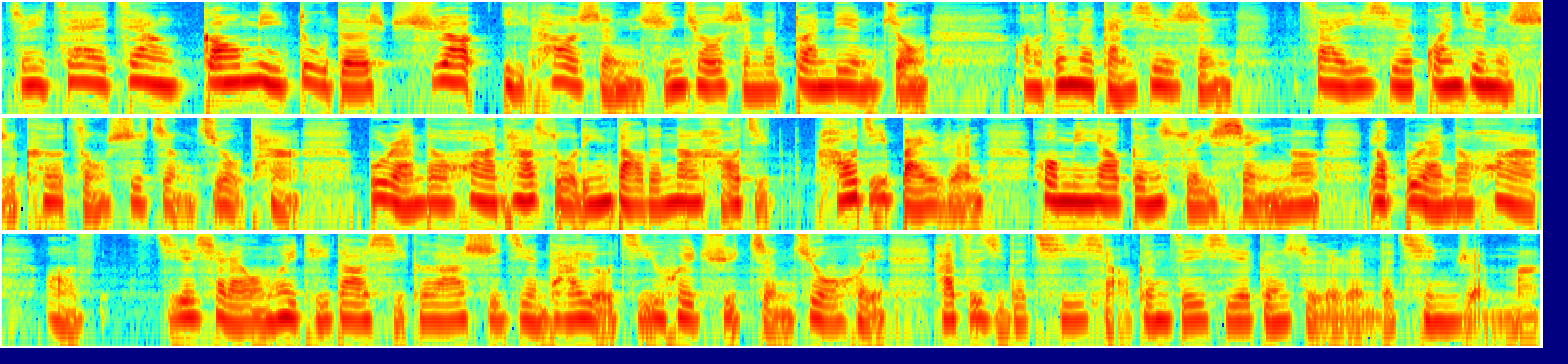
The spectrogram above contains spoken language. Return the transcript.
所以在这样高密度的需要依靠神、寻求神的锻炼中，哦，真的感谢神。在一些关键的时刻，总是拯救他，不然的话，他所领导的那好几好几百人后面要跟随谁呢？要不然的话，哦。接下来我们会提到喜格拉事件，他有机会去拯救回他自己的妻小跟这些跟随的人的亲人嘛？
